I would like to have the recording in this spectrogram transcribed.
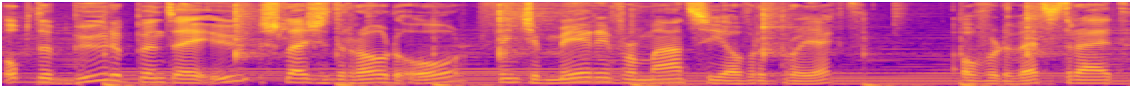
Op deburen.eu slash het Rode Oor vind je meer informatie over het project, over de wedstrijd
